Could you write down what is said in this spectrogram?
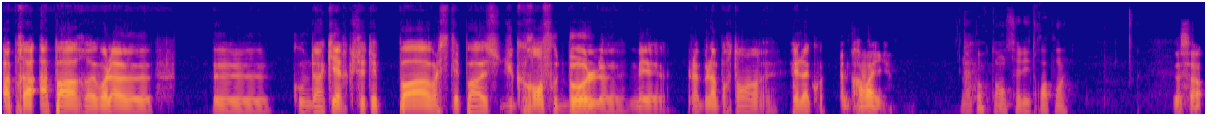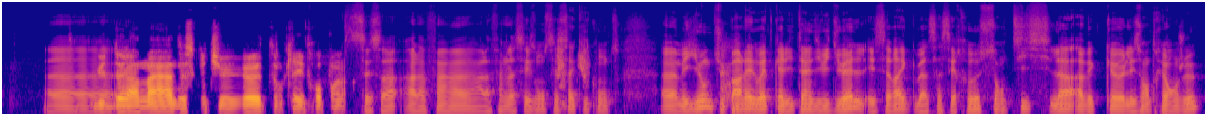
Après, à part, euh, voilà, euh, euh, contre Dunkerque, c'était pas, voilà, c'était pas du grand football, mais l'important est là, quoi. Le travail. L'important, c'est les trois points. C'est ça. Euh, But de la main, de ce que tu veux, donc les trois points. C'est ça, à la fin, euh, à la fin de la saison, c'est ça qui compte. Euh, mais Guillaume, tu parlais ouais, de qualité individuelle, et c'est vrai que bah, ça s'est ressenti là avec euh, les entrées en jeu.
